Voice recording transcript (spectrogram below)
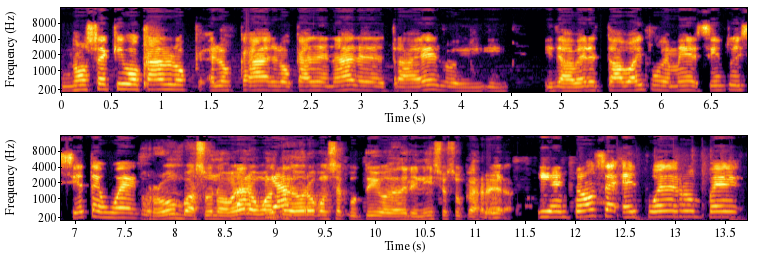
no se equivocaron los, los, los cardenales de traerlo y, de haber estado ahí, porque mire, 117 juegos. Rumbo a su noveno guante de oro consecutivo desde el inicio de su carrera. Y, entonces él puede romper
